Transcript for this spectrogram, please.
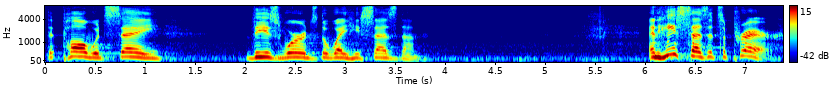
that Paul would say these words the way he says them. And he says it's a prayer.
